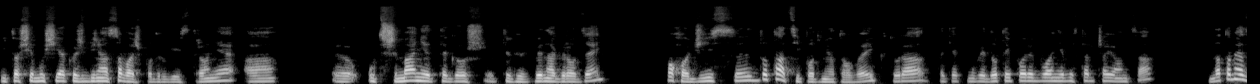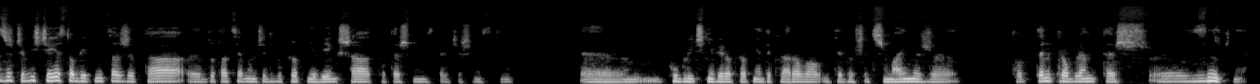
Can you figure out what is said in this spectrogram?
i to się musi jakoś bilansować po drugiej stronie, a utrzymanie tegoż, tych wynagrodzeń pochodzi z dotacji podmiotowej, która, tak jak mówię, do tej pory była niewystarczająca. Natomiast rzeczywiście jest obietnica, że ta dotacja będzie dwukrotnie większa. To też minister Cieszyński publicznie wielokrotnie deklarował i tego się trzymajmy, że to ten problem też e, zniknie.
